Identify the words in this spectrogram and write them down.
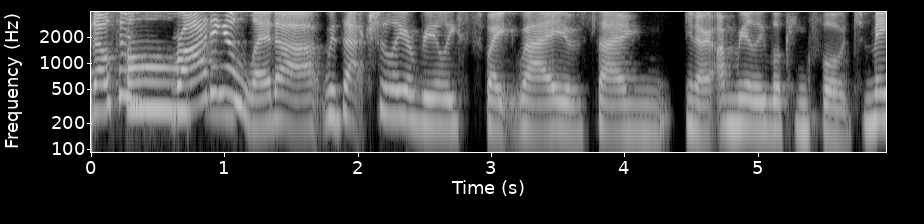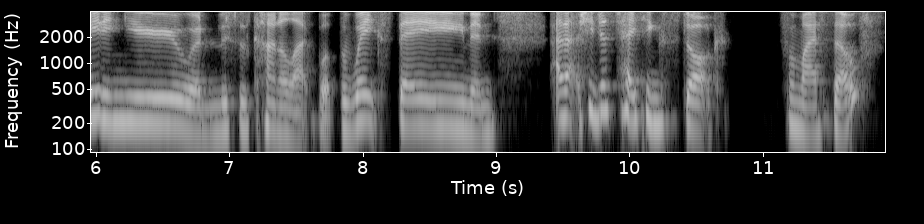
but also oh. writing a letter was actually a really sweet way of saying, you know, I'm really looking forward to meeting you. And this is kind of like what the week's been. And and actually just taking stock for myself.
